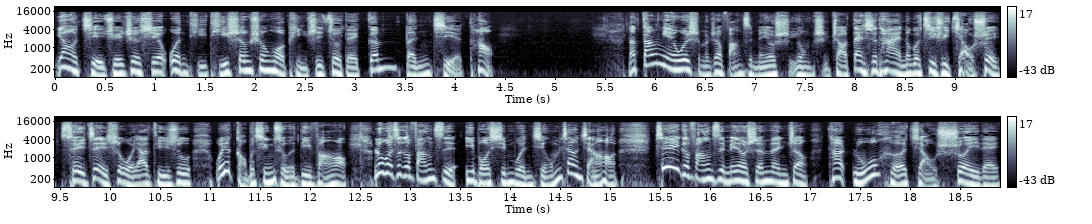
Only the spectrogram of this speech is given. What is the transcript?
要解决这些问题，提升生活品质，就得根本解套。那当年为什么这房子没有使用执照，但是他还能够继续缴税？所以这也是我要提出，我也搞不清楚的地方哦。如果这个房子一波新闻景，我们这样讲哈，这个房子没有身份证，他如何缴税嘞？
